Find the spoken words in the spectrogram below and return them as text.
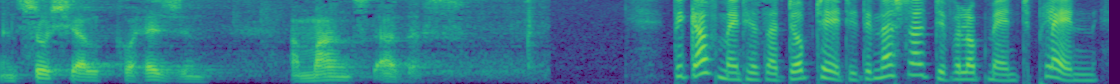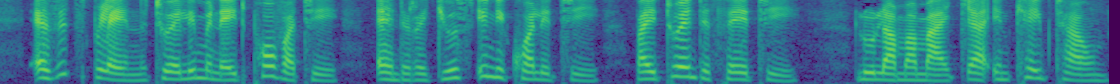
and social cohesion amongst others. The government has adopted the National Development Plan as its plan to eliminate poverty and reduce inequality by 2030. Lula Mamatya in Cape Town.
